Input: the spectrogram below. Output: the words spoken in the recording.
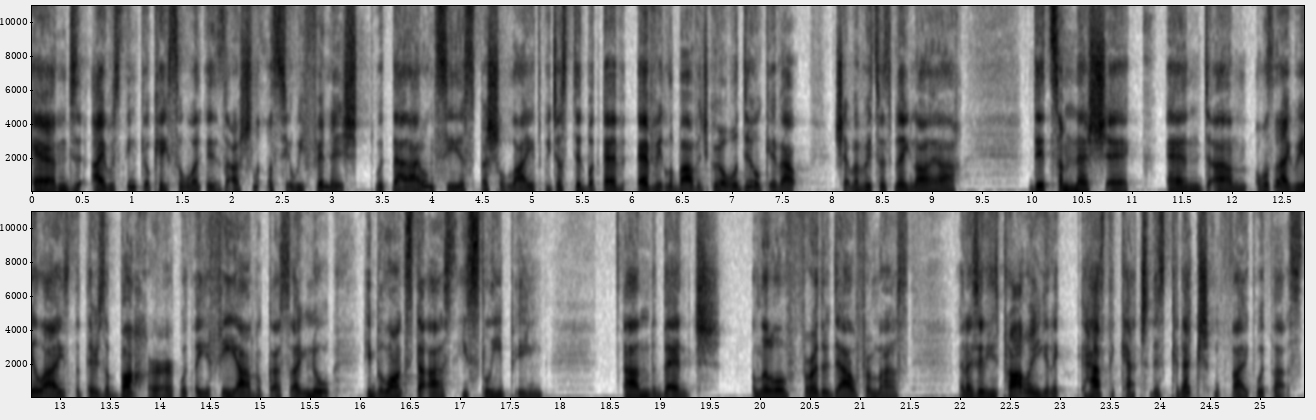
And I was thinking, okay, so what is our shlos here? We finished with that. I don't see a special light. We just did what ev- every Lubavitch girl will do, give out Sheva Mitzvahs did some neshek. And um, also I realized that there's a bacher with a yechiyah because I knew he belongs to us. He's sleeping on the bench a little further down from us. And I said, he's probably going to have to catch this connection flight with us.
